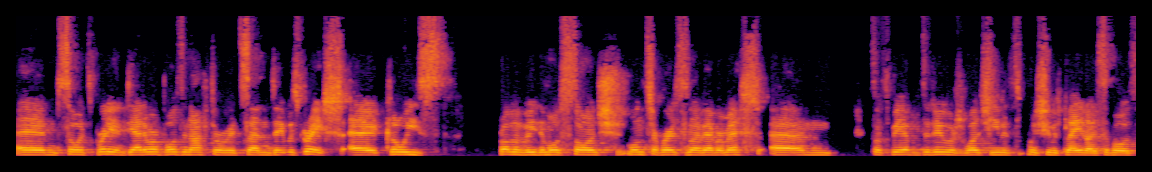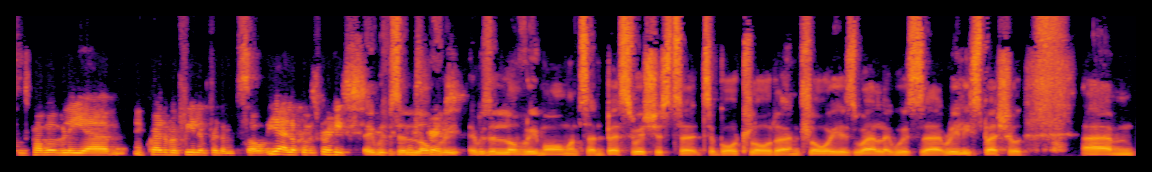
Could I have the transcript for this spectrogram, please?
um, so it's brilliant. Yeah, they were buzzing afterwards, and it was great. Uh, Chloe's probably the most staunch Munster person I've ever met. Um, so to be able to do it while she was when she was playing, I suppose, it's probably um, incredible feeling for them. So yeah, look, it was great. It was a it was lovely, great. it was a lovely moment, and best wishes to to both Clodagh and Chloe as well. It was uh, really special. Um,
